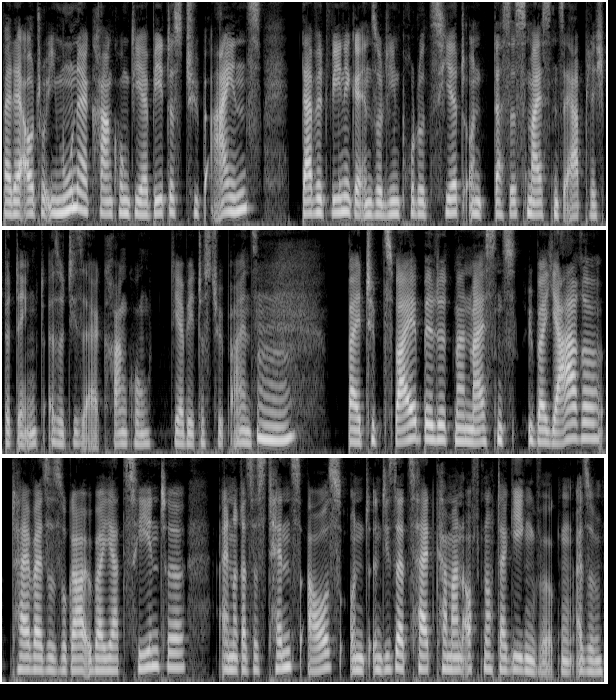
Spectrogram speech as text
Bei der Autoimmunerkrankung Diabetes Typ 1, da wird weniger Insulin produziert und das ist meistens erblich bedingt, also diese Erkrankung Diabetes Typ 1. Mhm. Bei Typ 2 bildet man meistens über Jahre, teilweise sogar über Jahrzehnte eine Resistenz aus und in dieser Zeit kann man oft noch dagegen wirken, also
